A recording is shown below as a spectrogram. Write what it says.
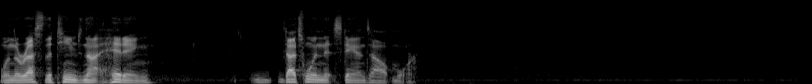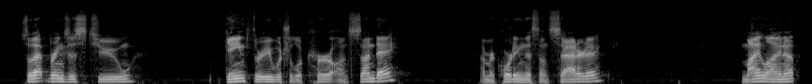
when the rest of the team's not hitting, that's when it stands out more. So that brings us to game three, which will occur on Sunday. I'm recording this on Saturday my lineup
